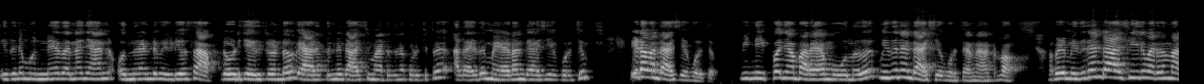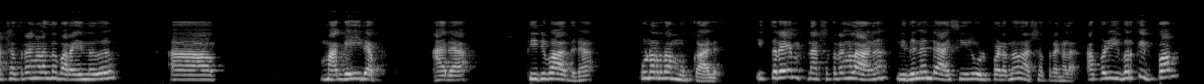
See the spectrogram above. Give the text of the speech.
ഇതിന് മുന്നേ തന്നെ ഞാൻ ഒന്ന് രണ്ട് വീഡിയോസ് അപ്ലോഡ് ചെയ്തിട്ടുണ്ട് വ്യാഴത്തിന്റെ രാശിമാറ്റത്തിനെ കുറിച്ചിട്ട്. അതായത് മേടൻ രാശിയെ കുറിച്ചും ഇടവൻ രാശിയെ കുറിച്ചും. പിന്നെ ഇപ്പൊ ഞാൻ പറയാൻ പോകുന്നത് മിഥുനൻ രാശിയെ കുറിച്ചാണ് കേട്ടോ. അപ്പോൾ മിഥുനൻ രാശിയിൽ വരുന്ന നക്ഷത്രങ്ങൾ എന്ന് പറയുന്നത് ആ, മകയിരം അര തിരുവാതിര പുണർതം മുക്കാൽ. ഇത്രയും നക്ഷത്രങ്ങളാണ് മിഥുനൻ രാശിയിൽ ഉൾപ്പെടുന്ന നക്ഷത്രങ്ങൾ അപ്പോൾ ഇവർക്ക് ഇപ്പം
